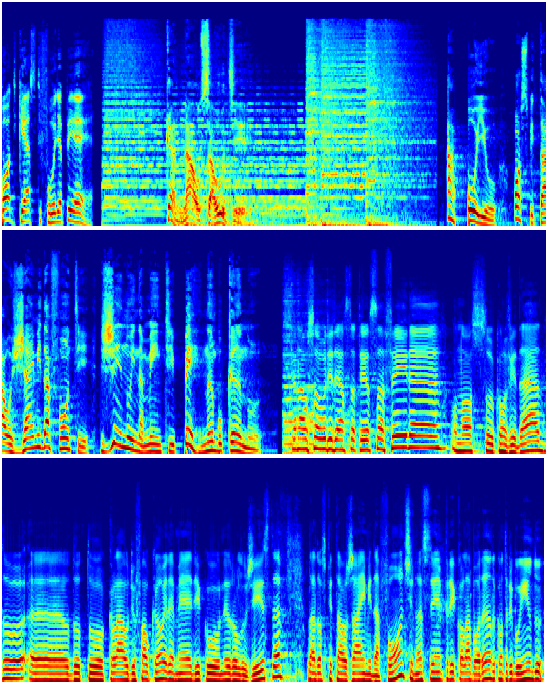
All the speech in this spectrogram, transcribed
Podcast Folha PE. Canal Saúde. Apoio Hospital Jaime da Fonte, genuinamente pernambucano. Canal Saúde desta terça-feira, o nosso convidado, uh, o doutor Cláudio Falcão, ele é médico neurologista lá do Hospital Jaime da Fonte, né, sempre colaborando, contribuindo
